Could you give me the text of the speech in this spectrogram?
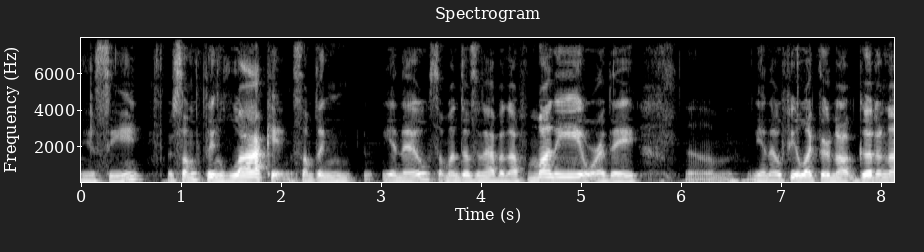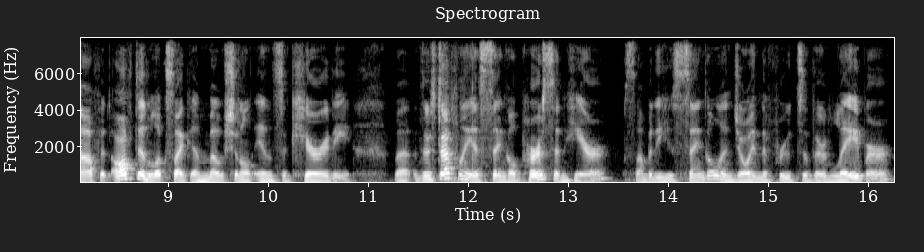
You see, there's something lacking, something, you know, someone doesn't have enough money or they, um, you know, feel like they're not good enough. It often looks like emotional insecurity, but there's definitely a single person here, somebody who's single, enjoying the fruits of their labor.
